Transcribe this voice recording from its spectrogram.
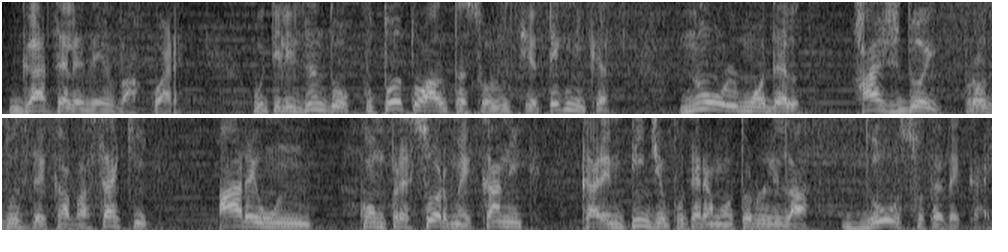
gazele de evacuare. Utilizând o cu tot o altă soluție tehnică, noul model H2 produs de Kawasaki are un compresor mecanic care împinge puterea motorului la 200 de cai.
